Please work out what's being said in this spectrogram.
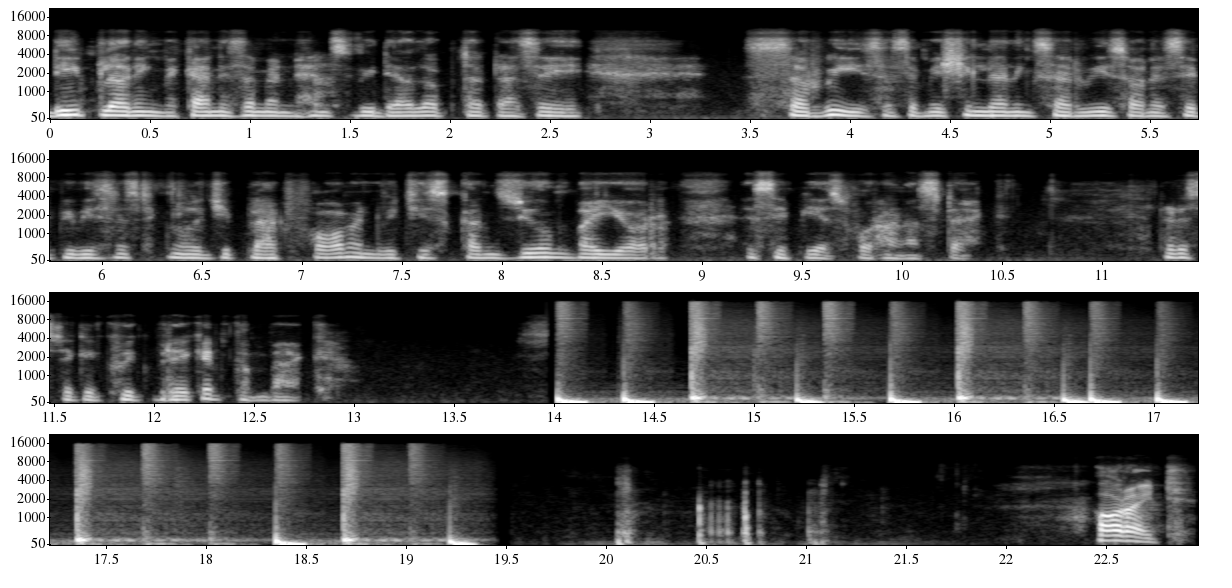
deep learning mechanism and hence we developed that as a service as a machine learning service on SAP business technology platform and which is consumed by your SAP S4 HANA stack. Let us take a quick break and come back. All right,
